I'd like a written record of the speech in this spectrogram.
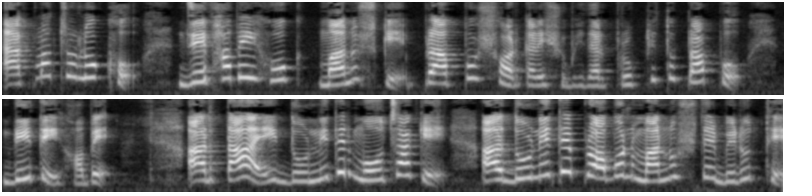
একমাত্র লক্ষ্য যেভাবেই হোক মানুষকে প্রাপ্য সরকারি সুবিধার প্রকৃত প্রাপ্য দিতেই হবে। আর তাই দুর্নীতির মৌচাকে আর দুর্নীতি প্রবণ মানুষদের বিরুদ্ধে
